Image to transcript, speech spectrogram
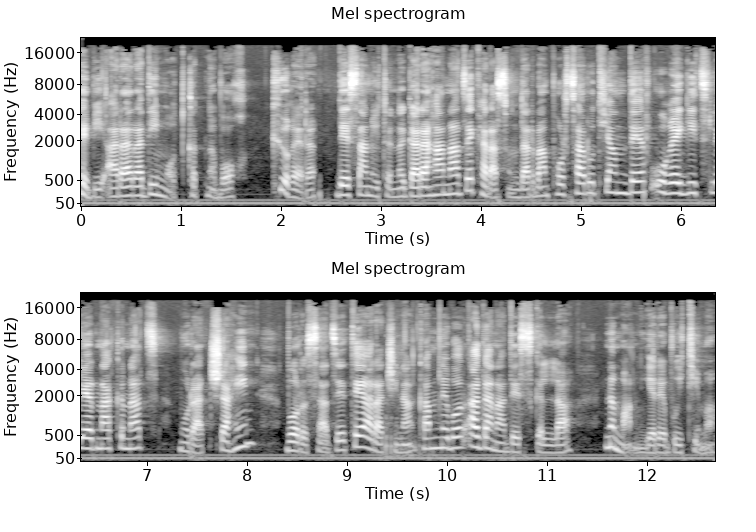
թեպի Արարատի մոտ գտնվող քյուրերը դեսանյութը նկարահանած է 40 դարվան փորձառության դեր ուղեգից լեռնակնած Մուրադ Շահին, որը ասաց է թե առաջին անգամն է որ ագանադես կլա նման երևույթիմը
